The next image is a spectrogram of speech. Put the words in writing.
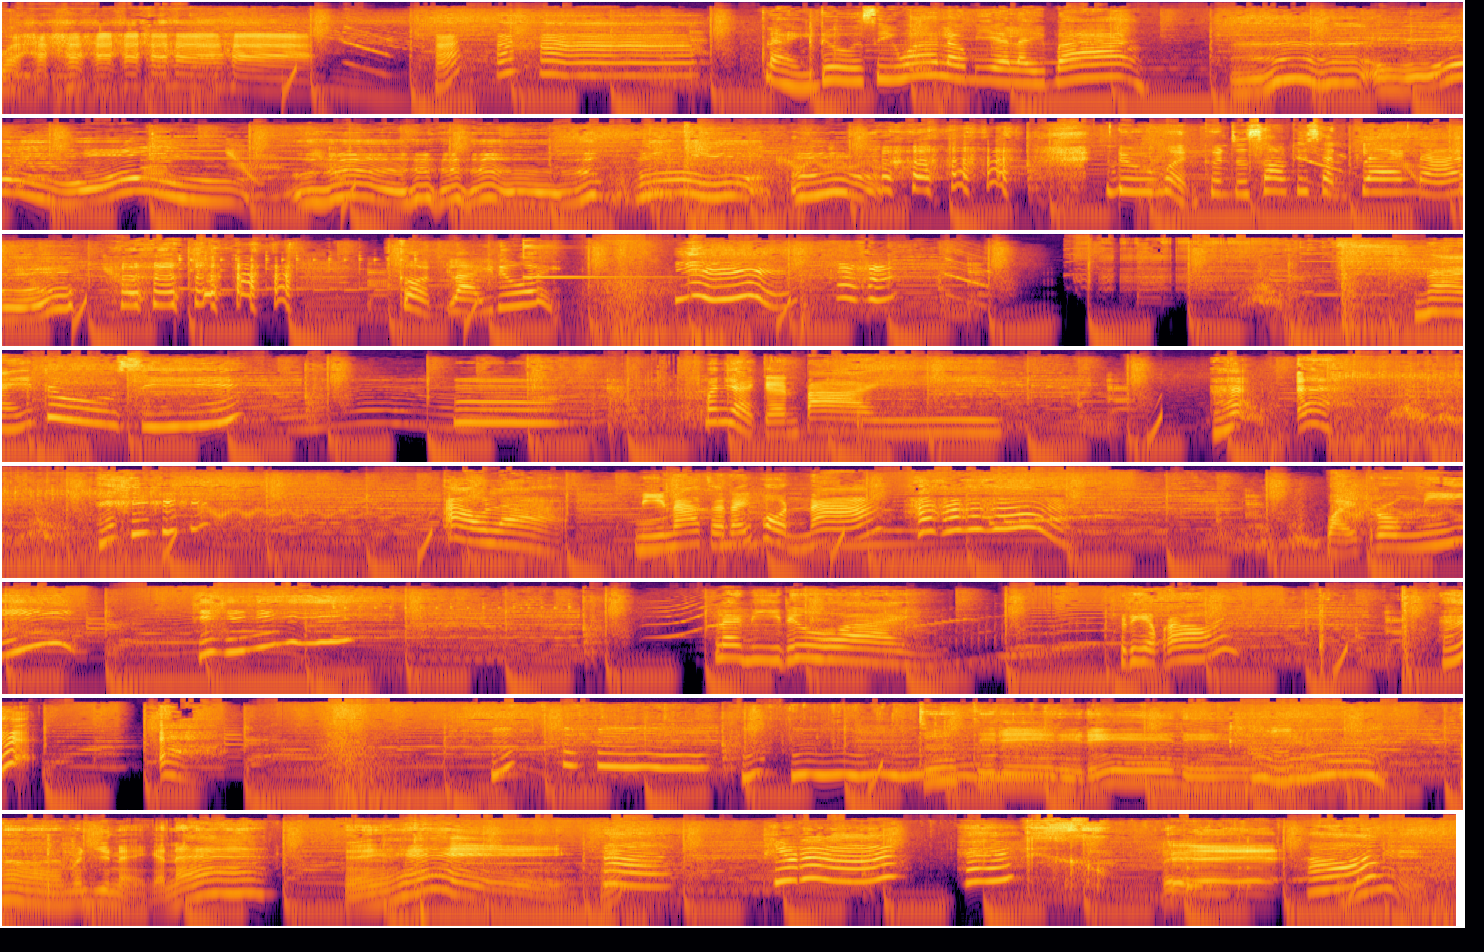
ว้าฮ่าฮ่าฮ่าฮ่าฮ่าฮ่าฮ่าไหนดูสิว่าเรามีอะไรบ้างโอ้โหดูเหมือนคุณจะชอบที่ฉันแกล้งนะกดไลค์ด้วยไหนดูสิอืมมันใหญ่เกินไปเอาล่ะ นี่น่าจะได้ผลนะไว้ตรงนี้ และนี่ด้วย เรียบร้อยเอ๊ะเอ๊ะฮ้ยมันอยู่ไหนกันนะ เฮ้ย ฮะ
